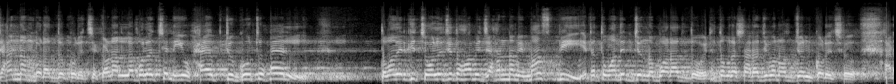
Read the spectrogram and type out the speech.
জাহান্নাম বরাদ্দ করেছে। কারণ আল্লাহ বলেছেন you have to go to hell তোমাদের কি চলে যেতে হবে জাহান্নামে। মাস্ট বি এটা তোমাদের জন্য বরাদ্দ, এটা তোমরা সারা জীবন অর্জন করেছ। আর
